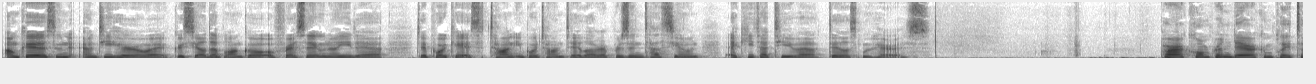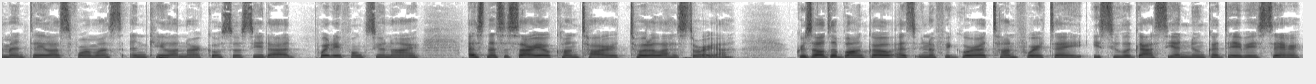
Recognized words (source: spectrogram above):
Aunque es un antihéroe, Griselda Blanco ofrece una idea de por qué es tan importante la representación equitativa de las mujeres. Para comprender completamente las formas en que la narcosociedad puede funcionar, es necesario contar toda la historia. Griselda Blanco es una figura tan fuerte y su legacia nunca debe ser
